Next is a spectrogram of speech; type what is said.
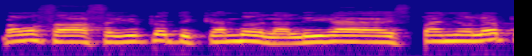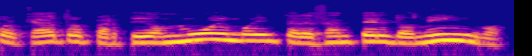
Vamos a seguir platicando de la Liga Española porque hay otro partido muy, muy interesante el domingo.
